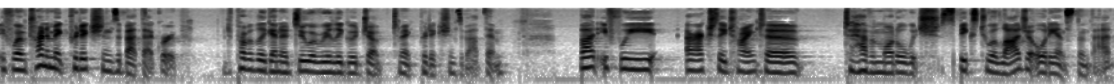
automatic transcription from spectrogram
if we're trying to make predictions about that group. It's probably going to do a really good job to make predictions about them. But if we are actually trying to, to have a model which speaks to a larger audience than that,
